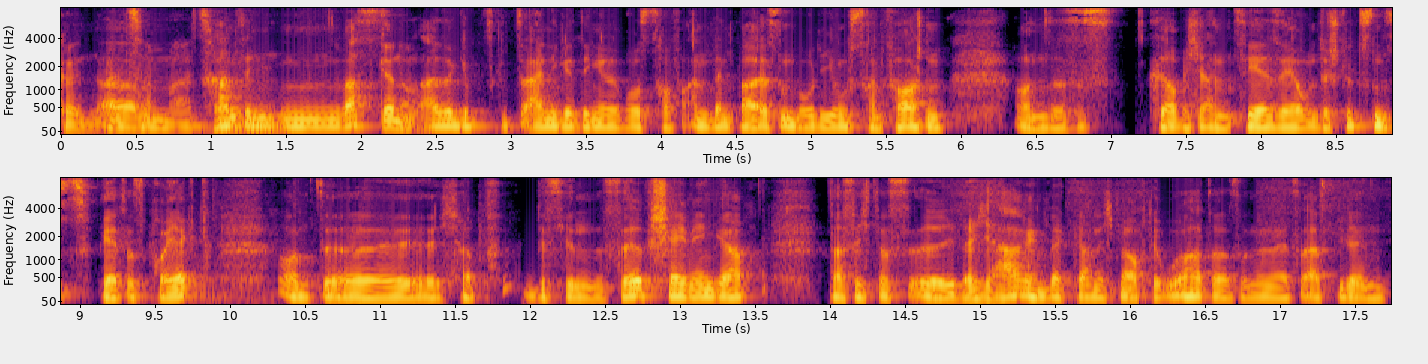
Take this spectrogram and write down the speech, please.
können. Als, ähm, als Huntington, was? Genau. Also gibt es einige Dinge, wo es drauf anwendbar ist und wo die Jungs dran forschen. Und das ist, glaube ich, ein sehr, sehr unterstützenswertes Projekt. Und äh, ich habe ein bisschen Self-Shaming gehabt, dass ich das äh, über Jahre hinweg gar nicht mehr auf der Uhr hatte, sondern jetzt erst wieder in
